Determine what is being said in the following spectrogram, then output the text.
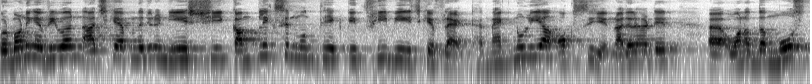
গুড মর্নিং এভরিওয়ান আজকে আপনাদের জন্য নিয়ে এসেছি কমপ্লেক্সের মধ্যে একটি three BHK flat Magnolia Oxygen রাজারহাটের one of the most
